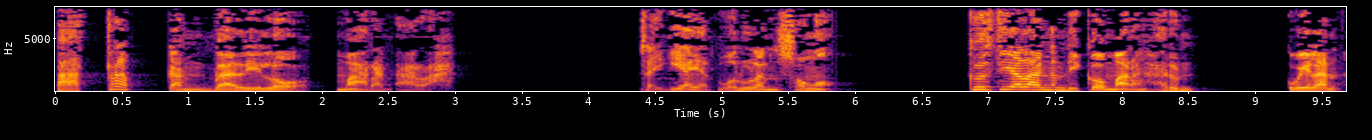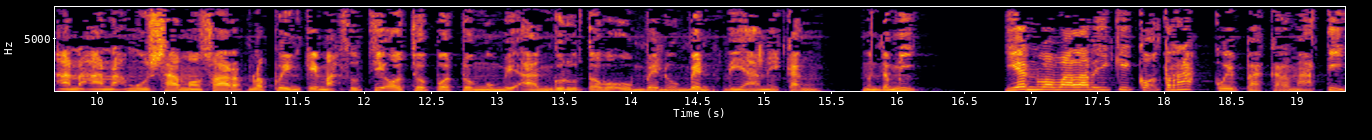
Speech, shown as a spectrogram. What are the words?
patrap kang balelo marang Allah. Saiki ayat 8 lan 9. Gusti Allah ngendika marang Harun, "Kowe lan anak-anakmu sama arep mlebu ing kemah suci aja padha ngombe anggur utawa omben-omben liyane kang mendemi. Yen wawalar iki kok terak, kowe bakal mati."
